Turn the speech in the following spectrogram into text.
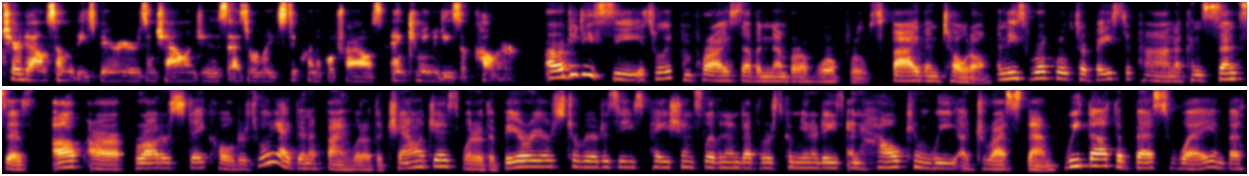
tear down some of these barriers and challenges as it relates to clinical trials and communities of color? RDDC is really comprised of a number of work groups, five in total. And these work groups are based upon a consensus of our broader stakeholders, really identifying what are the challenges, what are the barriers to rare disease patients living in diverse communities, and how can we address them. We thought the best way and best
